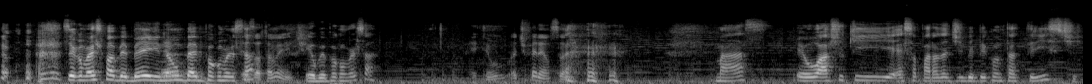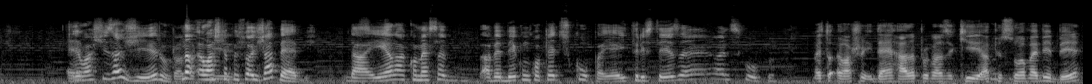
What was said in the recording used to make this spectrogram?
Você conversa pra beber e não É. bebe pra conversar? Exatamente. Eu bebo pra conversar. Aí tem a diferença, né? Mas eu acho que essa parada de beber quando tá triste, É. eu acho exagero. Não, eu que- acho que a pessoa já bebe. Daí ela começa a beber com qualquer desculpa. E aí tristeza é uma desculpa. Mas eu acho a ideia errada por causa que a pessoa vai beber,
